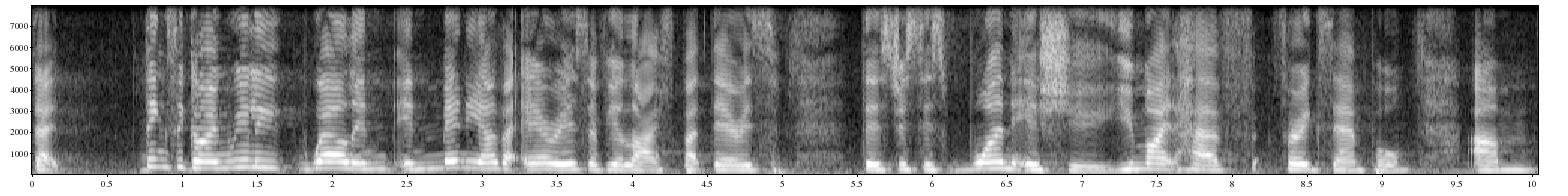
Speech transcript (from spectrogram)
that things are going really well in, in many other areas of your life, but there is there's just this one issue. You might have, for example, um,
